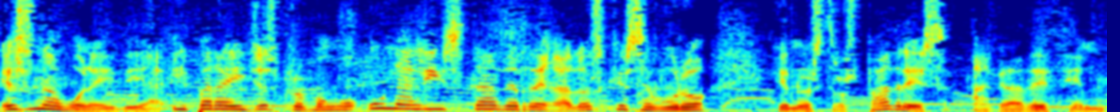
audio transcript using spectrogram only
es una buena idea. Y para ellos propongo una lista de regalos que seguro que nuestros padres agradecen.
